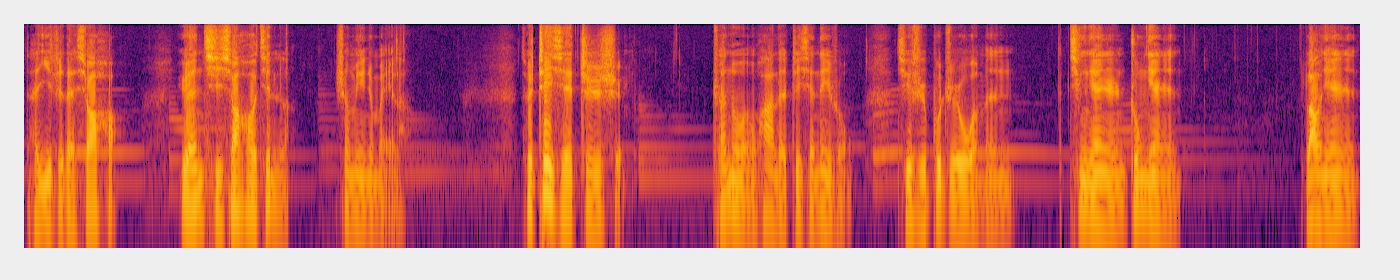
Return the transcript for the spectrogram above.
他一直在消耗，元气消耗尽了，生命就没了，所以这些知识。传统文化的这些内容，其实不止我们青年人、中年人、老年人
